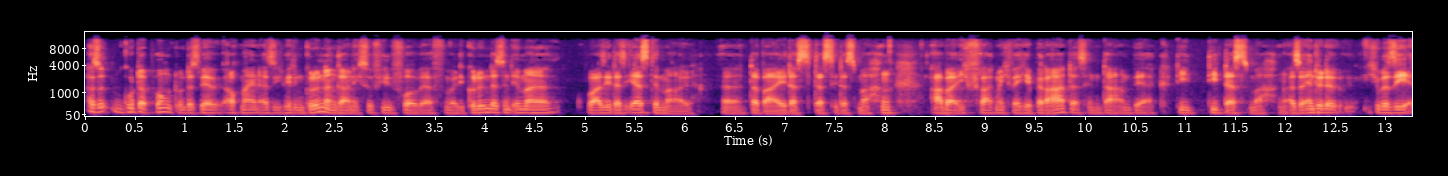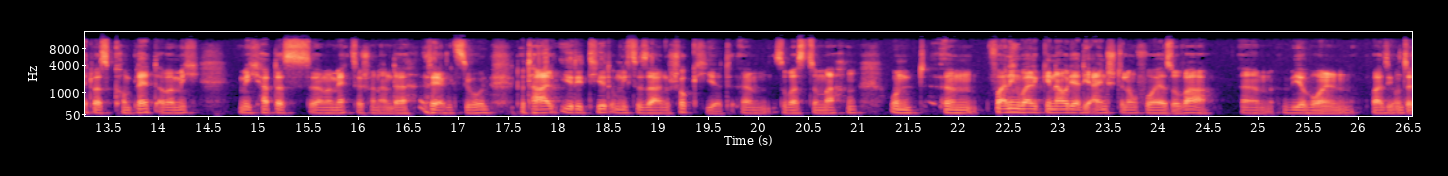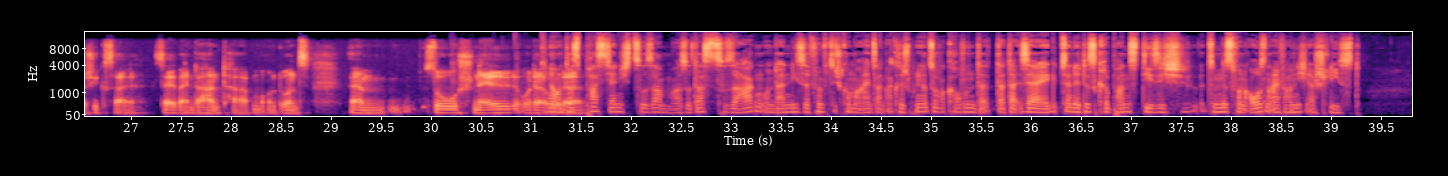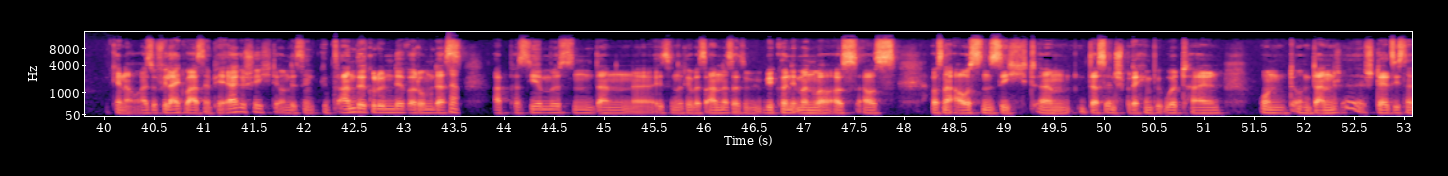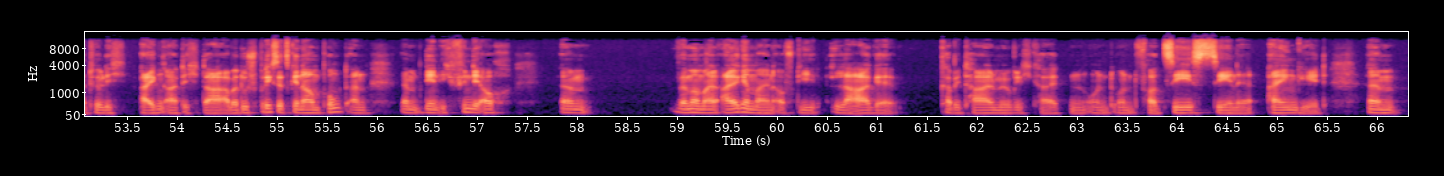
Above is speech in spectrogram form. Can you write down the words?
Also ein guter Punkt und das wäre auch mein, also ich will den Gründern gar nicht so viel vorwerfen, weil die Gründer sind immer quasi das erste Mal äh, dabei, dass, dass sie das machen. Aber ich frage mich, welche Berater sind da am Werk, die, die das machen. Also entweder ich übersehe etwas komplett, aber mich, mich hat das, äh, man merkt es ja schon an der Reaktion, total irritiert, um nicht zu sagen schockiert, ähm, sowas zu machen. Und ähm, vor allen Dingen, weil genau ja die Einstellung vorher so war ähm, wir wollen quasi unser Schicksal selber in der Hand haben und uns ähm, so schnell oder. Genau, oder das passt ja nicht zusammen. Also das zu sagen und dann diese 50,1 an Axel Springer zu verkaufen, da, da, da ist ja, gibt es ja eine Diskrepanz, die sich zumindest von außen einfach nicht erschließt. Genau, also vielleicht war es eine PR-Geschichte und es gibt andere Gründe, warum das ja. hat passieren müssen, dann äh, ist es natürlich was anderes. Also wir können immer nur aus, aus, aus einer Außensicht ähm, das entsprechend beurteilen und, und dann äh, stellt sich es natürlich eigenartig dar. Aber du sprichst jetzt genau einen Punkt an, ähm, den ich finde auch, ähm, wenn man mal allgemein auf die Lage Kapitalmöglichkeiten und, und VC-Szene eingeht, ähm,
